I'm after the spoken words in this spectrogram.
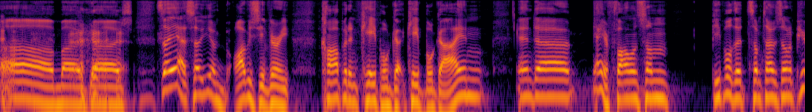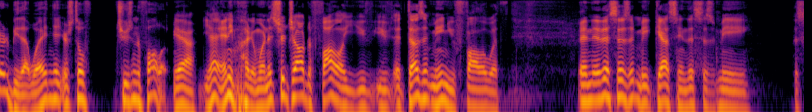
Oh my gosh. So yeah, so you know obviously a very competent capable capable guy and and uh yeah, you're following some people that sometimes don't appear to be that way and yet you're still choosing to follow. Yeah, yeah. Anybody, when it's your job to follow, you, you it doesn't mean you follow with. And this isn't me guessing. This is me, this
